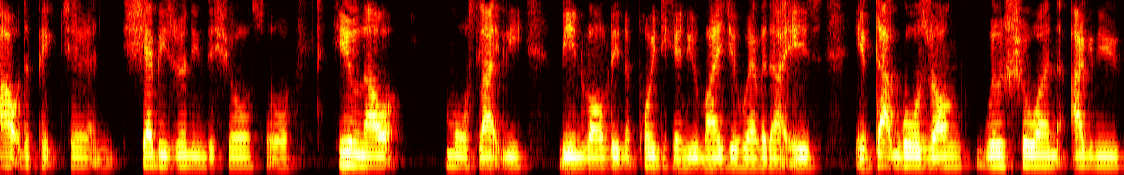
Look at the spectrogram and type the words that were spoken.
out of the picture and Shebby's running the show. So he'll now most likely be involved in appointing a new manager, whoever that is. If that goes wrong, will Shaw and Agnew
